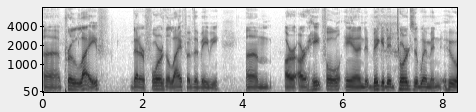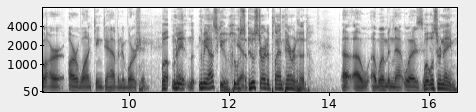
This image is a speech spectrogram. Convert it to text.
uh, pro life that are for the life of the baby um, are are hateful and bigoted towards the women who are are wanting to have an abortion. Well, let Right. me let me ask you who Yeah. who started Planned Parenthood? A, a, a woman that was What was her name?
